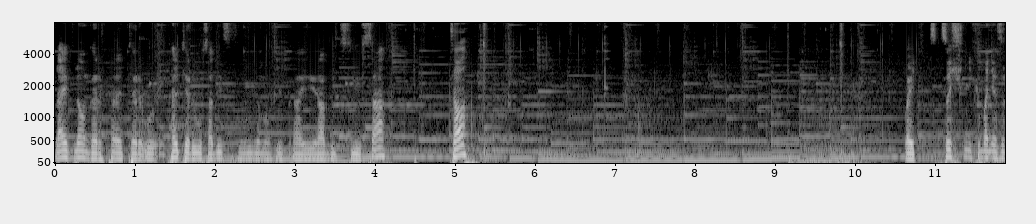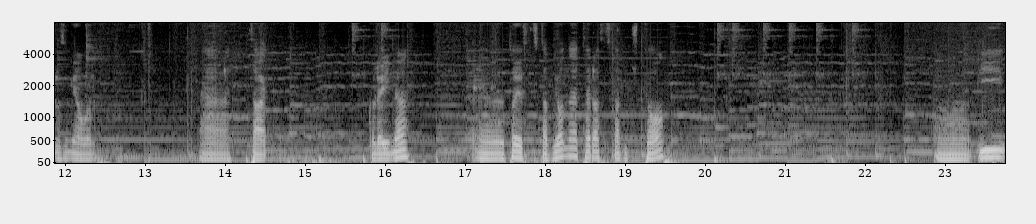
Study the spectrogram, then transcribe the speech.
Live longer healthier, u- healthier USA, this is William Muzyka i Rabbits USA. Co? Wait, coś nie, chyba nie zrozumiałem. E, tak. Kolejne. E, to jest wstawione, teraz wstawić to. I...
